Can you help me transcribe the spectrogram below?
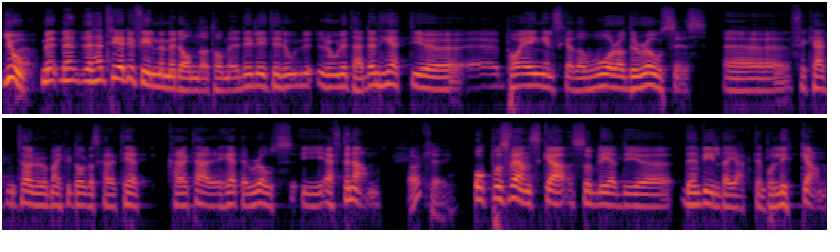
Jo, Ja. Men, men den här tredje filmen med dem då, Tommy, det är lite ro, roligt här. Den heter ju eh, på engelska då War of the Roses. Eh, för Kathleen Turner och Michael Douglas karaktär, karaktärer heter Rose i efternamn. Okej. Och på svenska så blev det ju Den vilda jakten på lyckan.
